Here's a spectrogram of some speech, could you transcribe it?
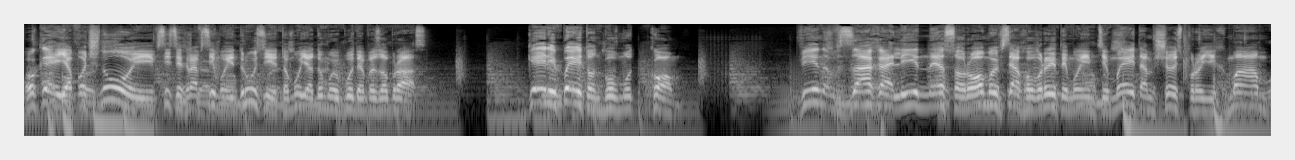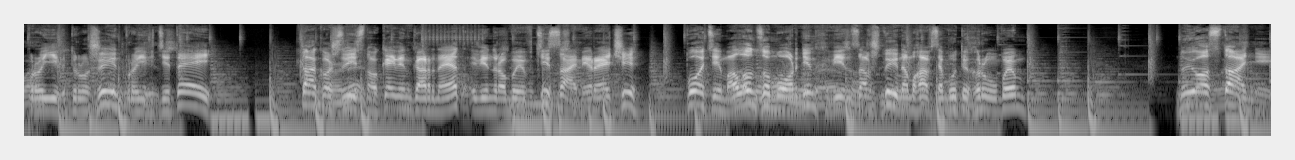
Окей, я почну, і всі ці гравці мої друзі, тому я думаю, буде без образ. Геррі Пейтон був мудком. Він взагалі не соромився говорити моїм тімейтам щось про їх мам, про їх дружин, про їх дітей. Також, звісно, Кевін Гарнет він робив ті самі речі. Потім Алонзо Морнінг він завжди намагався бути грубим. Ну і останній.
